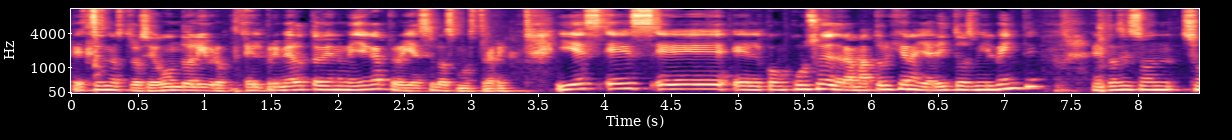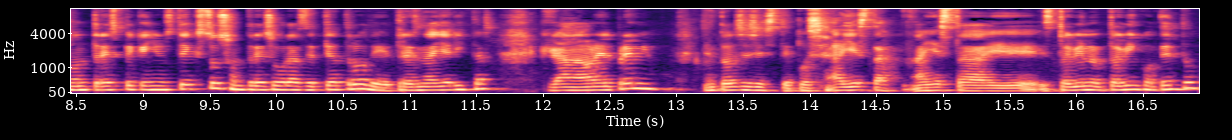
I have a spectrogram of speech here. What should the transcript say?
este es nuestro segundo libro. El primero todavía no me llega, pero ya se los mostraré. Y es, es eh, el concurso de dramaturgia Nayarit 2020. Entonces son, son tres pequeños textos, son tres obras de teatro de tres Nayaritas que ganaron el premio. Entonces, este, pues ahí está, ahí está. eh, estoy bien, estoy bien contento.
